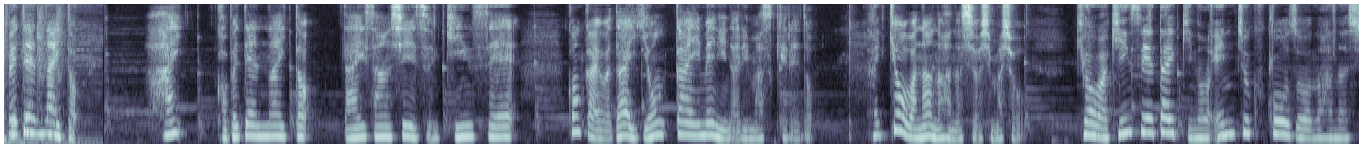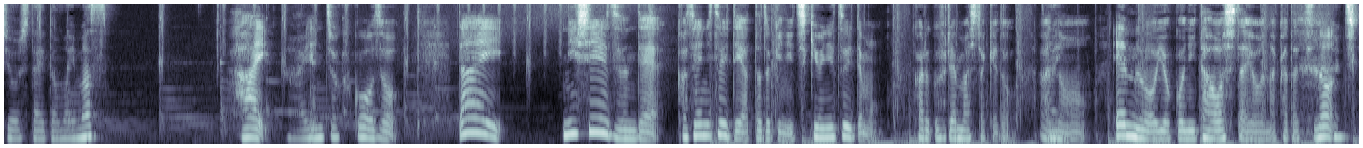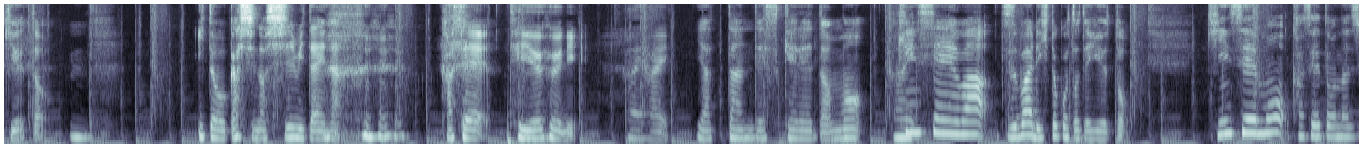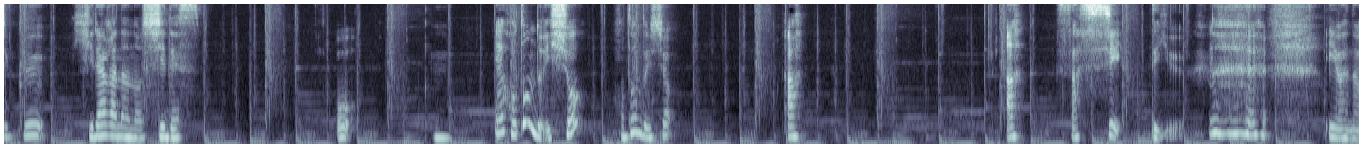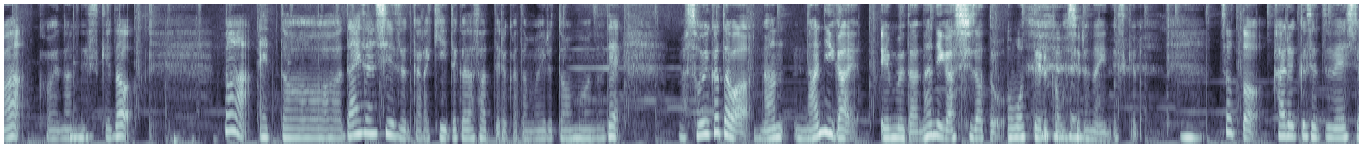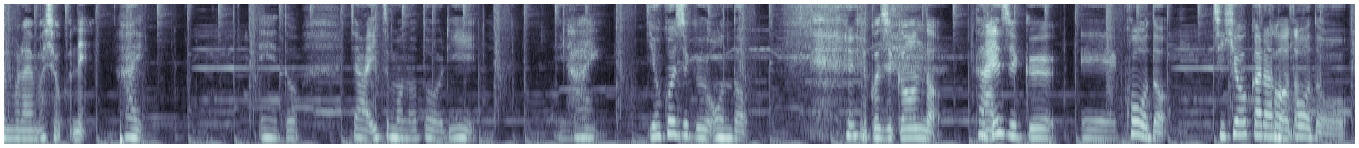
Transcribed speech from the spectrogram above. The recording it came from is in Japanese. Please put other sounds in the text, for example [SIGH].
コペテンナイト。はい。コペテンナイト。第3シーズン金星今回は第4回目になりますけれど。はい、今日は何の話をしましょう？今日は金星大気の延直構造の話をしたいと思います。はい。はい、延直構造。第2シーズンで火星についてやった時に地球についても軽く触れましたけど、あの M を横に倒したような形の地球と。うん、糸お菓子の死みたいな [LAUGHS] 火星っていう風にはいはい。やったんですけれども、はい金星はズバリ一言で言うと金星も火星と同じくひらがなの死です。お、うんえほとんど一緒？ほとんど一緒。ああ察しっていう [LAUGHS] 今のはこれなんですけど、まあえっと第3シーズンから聞いてくださってる方もいると思うので、まあ、そういう方は何何が M だ何が C だと思ってるかもしれないんですけどうん、ちょっと軽く説明してもらいましょうかね。はい。えーと、じゃあいつもの通り、えーはい、横軸温度、横軸温度。[LAUGHS] 縦軸、えー高度、地表からの高度。を、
